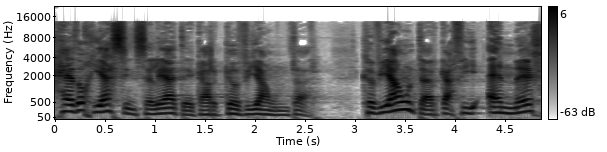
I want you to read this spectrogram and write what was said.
heddwch Iesu'n seiliedig ar gyfiawnder. Cyfiawnder gath i ennill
